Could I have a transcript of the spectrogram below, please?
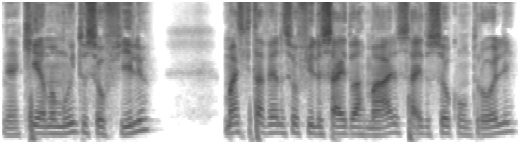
né? Que ama muito o seu filho mas que está vendo seu filho sair do armário, sair do seu controle,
